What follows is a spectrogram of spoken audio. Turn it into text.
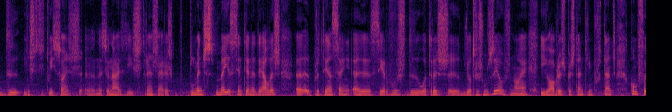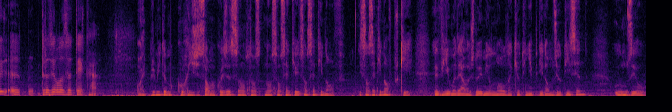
de instituições uh, nacionais e estrangeiras. Pelo menos meia centena delas uh, pertencem a acervos de, outras, uh, de outros museus, não é? E obras bastante importantes. Como foi trazê-las até cá? Olha, permita-me corrigir só uma coisa: não, não são 108, são 109. E são 109 porque havia uma delas do Emil Nolda que eu tinha pedido ao Museu Thyssen, o museu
